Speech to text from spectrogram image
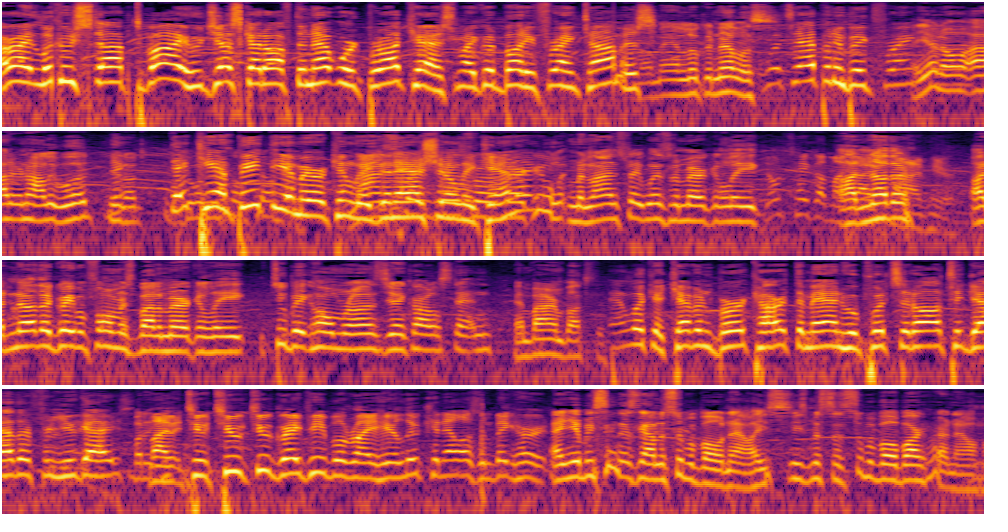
All right, look who stopped by, who just got off the network broadcast. My good buddy Frank Thomas. My man, Lou Canellis. What's happening, Big Frank? You know, out here in Hollywood. They, you know, they can't beat the. American League, Nine the straight National wins League, can they? American, League. Nine straight wins for the American League. Don't take up my Another, time here. another great performance by the American League. Two big home runs, Giancarlo Stanton and Byron Buxton. And look at Kevin Burkhardt, the man who puts it all together for you guys. But My, two, two, two great people right here, Luke Canellis and Big Hurt. and you'll be seeing this guy in the Super Bowl now. He's he's Mr. Super Bowl Barker right now.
